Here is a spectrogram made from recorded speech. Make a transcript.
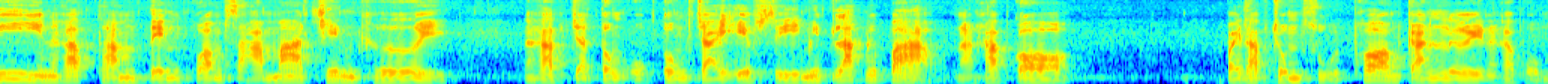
ที่นะครับทำเต็มความสามารถเช่นเคยนะครับจะตรงอกตรงใจ FC มิตรรักหรือเปล่านะครับ ก็ไปรับชมสูตรพร้อมกันเลยนะครับผม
